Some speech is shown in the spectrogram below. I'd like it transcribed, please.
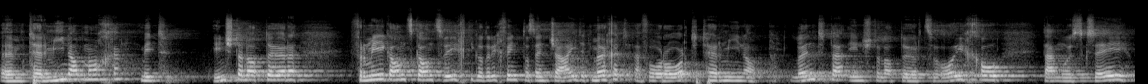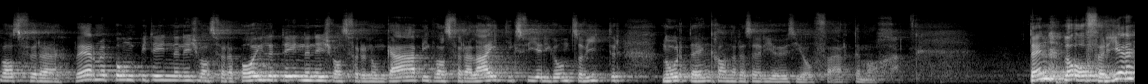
ähm, Termin abmachen mit Installateuren. Für mich ganz, ganz wichtig, oder ich finde das entscheidend, macht einen Vor-Ort-Termin ab. Lasst den Installateur zu euch kommen. Der muss sehen, was für eine Wärmepumpe drinnen ist, was für ein Boiler drinnen ist, was für eine Umgebung, was für eine Leitungsführung und so weiter. Nur dann kann er eine seriöse Offerte machen. Dann offerieren.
